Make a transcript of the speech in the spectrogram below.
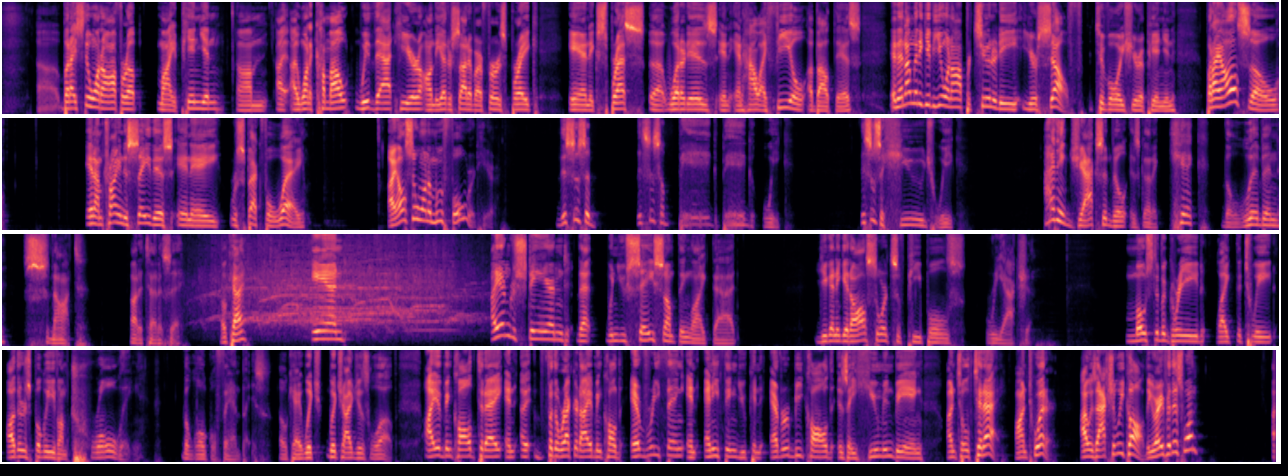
Uh, but I still want to offer up my opinion. Um, I, I want to come out with that here on the other side of our first break and express uh, what it is and, and how I feel about this. And then I'm going to give you an opportunity yourself to voice your opinion. But I also, and I'm trying to say this in a respectful way, I also want to move forward here. This is a this is a big, big week. This is a huge week. I think Jacksonville is going to kick the living snot out of Tennessee. Okay? And I understand that when you say something like that, you're going to get all sorts of people's reaction. Most have agreed, like the tweet. Others believe I'm trolling the local fan base, okay, which which I just love. I have been called today, and uh, for the record, I have been called everything and anything you can ever be called as a human being until today on Twitter. I was actually called. Are you ready for this one?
